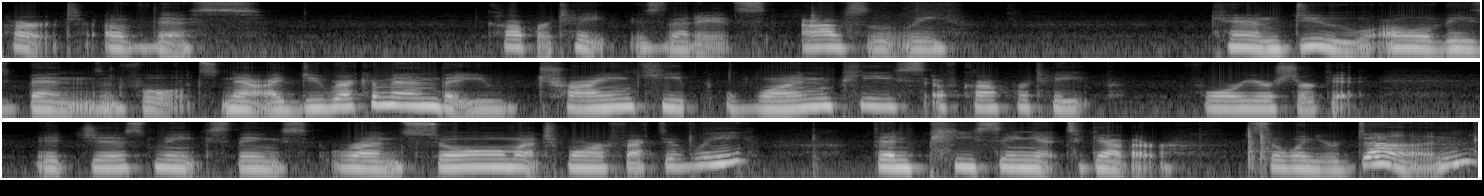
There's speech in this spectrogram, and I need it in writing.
part of this copper tape, is that it's absolutely can do all of these bends and folds. Now, I do recommend that you try and keep one piece of copper tape for your circuit. It just makes things run so much more effectively than piecing it together. So when you're done,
